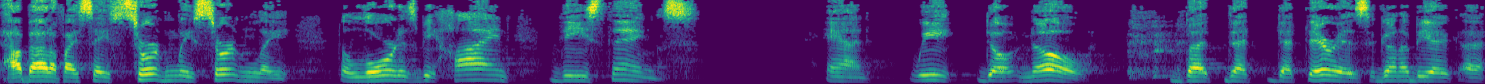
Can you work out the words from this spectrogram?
how about if I say certainly, certainly, the Lord is behind these things. And we don't know, but that, that there is going to be a, a,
